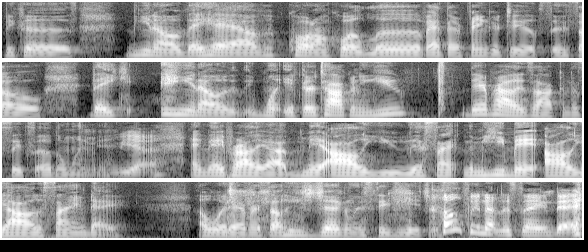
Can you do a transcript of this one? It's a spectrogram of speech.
because you know they have quote unquote love at their fingertips and so they you know if they're talking to you they're probably talking to six other women Yeah. and they probably uh, met all of you the same. I mean, he met all of y'all the same day, or whatever. so he's juggling six bitches. Hopefully not the same day.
